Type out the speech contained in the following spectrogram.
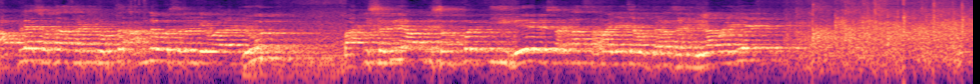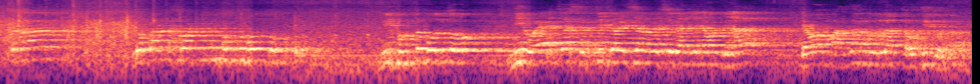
आपल्या स्वतःसाठी फक्त अन्न वस्त्र निवारा ठेवून बाकी सगळी आपली संपत्ती वेळ सगळा समाजाच्या उद्धारासाठी दिला पाहिजे. लोकांना असं वाटतं मी फक्त बोलतो. मी फक्त बोलतो. मी वयाच्या सत्तेचाळीसव्या वर्षी राजीनामा दिला तेव्हा माझा मुलगा चौथीत होता.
